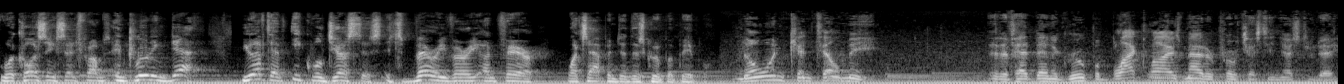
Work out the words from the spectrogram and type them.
were causing such problems, including death. You have to have equal justice. It's very, very unfair what's happened to this group of people. No one can tell me that if had been a group of Black Lives Matter protesting yesterday,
